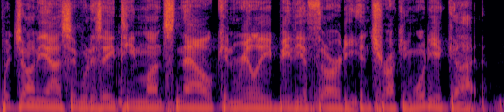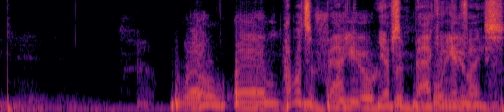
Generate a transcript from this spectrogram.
but Johnny Acid with his 18 months now can really be the authority in trucking? What do you got? Well, um, How about some back? You, have some backing you- advice?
